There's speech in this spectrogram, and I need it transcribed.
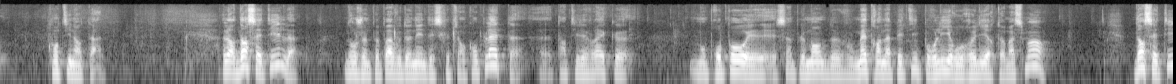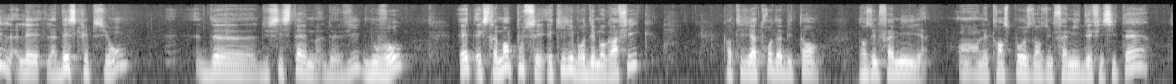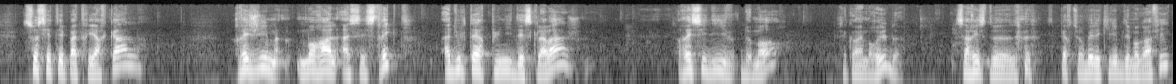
continental. Alors dans cette île, dont je ne peux pas vous donner une description complète, euh, tant il est vrai que mon propos est simplement de vous mettre en appétit pour lire ou relire Thomas More, dans cette île, la description du système de vie nouveau est extrêmement poussée. Équilibre démographique, quand il y a trop d'habitants dans une famille, on les transpose dans une famille déficitaire, société patriarcale, régime moral assez strict, adultère puni d'esclavage, récidive de mort, c'est quand même rude, ça risque de perturber l'équilibre démographique.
